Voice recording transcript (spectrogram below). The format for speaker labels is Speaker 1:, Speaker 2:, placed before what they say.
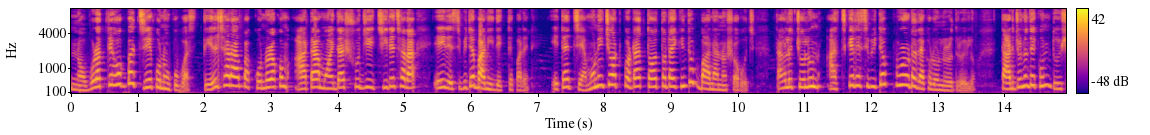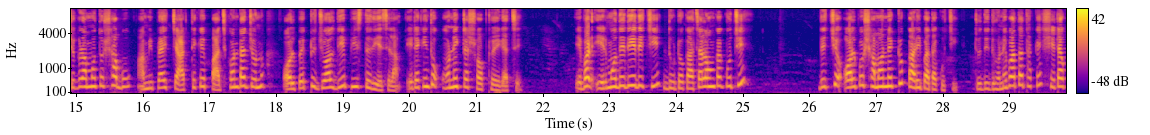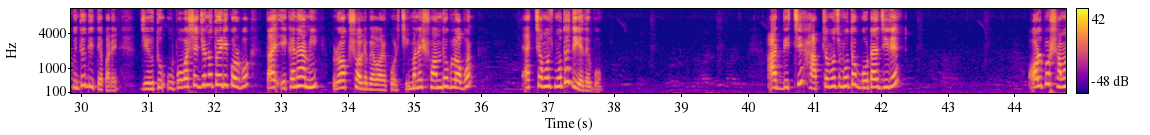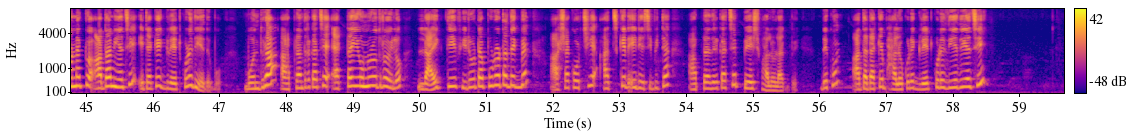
Speaker 1: নবরাত্রি হোক বা যে কোনো উপবাস, তেল ছাড়া বা কোনো রকম আটা, ময়দা, সুজি, চিড়ে ছাড়া এই রেসিপিটা বানিয়ে দেখতে পারেন। এটা যেমনই চটপটা, ততটাই কিন্তু বানানো সহজ। তাহলে চলুন আজকের রেসিপিটা পুরোটা দেখার অনুরোধ রইল। তার জন্য দেখুন, দুইশো গ্রাম মতো সাবু আমি প্রায় চার থেকে পাঁচ ঘণ্টার জন্য অল্প একটু জল দিয়ে ভিজতে দিয়েছিলাম। এটা কিন্তু অনেকটা সফট হয়ে গেছে। এবার এর মধ্যে দিয়ে দিচ্ছি দুটো কাঁচা লঙ্কা কুচি, দিচ্ছি অল্প সামান্য একটু কারি পাতা কুচি। যদি ধনে পাতা থাকে, সেটাও কিন্তু দিতে পারেন যেহেতু উপবাসের জন্য তৈরি করব, তাই এখানে আমি রক সল্ট ব্যবহার করছি। মানে সন্ধক লবণ এক চামচ মতো দিয়ে দেব। আর দিচ্ছি হাফ চামচ মতো গোটা জিরে। অল্প সামান্য একটু আদা নিয়েছি, এটাকে গ্রেট করে দিয়ে দেব। বন্ধুরা, আপনাদের কাছে একটাই অনুরোধ রইল, লাইক দিয়ে ভিডিওটা পুরোটা দেখবেন। আশা করছি আজকের এই রেসিপিটা আপনাদের কাছে বেশ ভালো লাগবে। দেখুন, আদাটাকে ভালো করে গ্রেট করে দিয়ে দিয়েছি।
